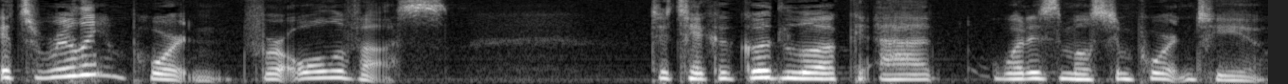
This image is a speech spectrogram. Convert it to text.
it's really important for all of us to take a good look at what is most important to you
